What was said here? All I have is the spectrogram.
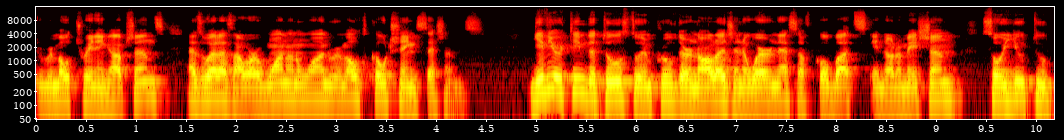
remote training options, as well as our one-on-one -on -one remote coaching sessions. Give your team the tools to improve their knowledge and awareness of cobots in automation so you too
